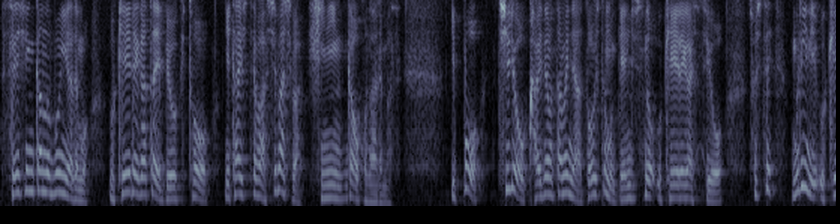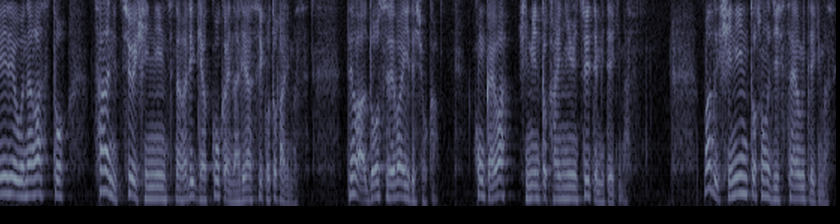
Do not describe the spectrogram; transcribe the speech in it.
精神科の分野でも受け入れがたい病気等に対してはしばしば避妊が行われます一方治療改善のためにはどうしても現実の受け入れが必要そして無理に受け入れを促すとさらに強い否認につながり逆効果になりやすいことがありますではどうすればいいでしょうか今回は否認と介入について見ていきます。まず否認とその実際を見ていきます。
